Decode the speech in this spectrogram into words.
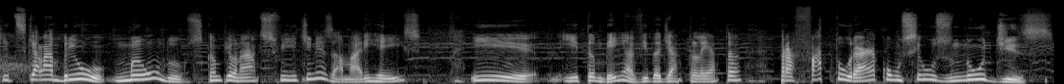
que diz que ela abriu mão dos campeonatos fitness, a Mari Reis, e, e também a vida de atleta para faturar com seus nudes.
